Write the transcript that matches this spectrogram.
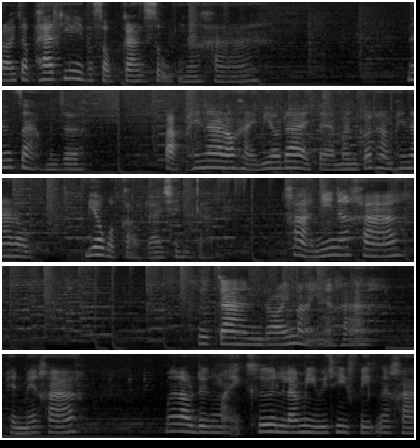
ร้อยกับแพทย์ที่มีประสบการณ์สูงนะคะ เนื่องจากมันจะปรับให้หน้าเราหายเบี้ยวได้ แต่มันก็ทำให้หน้าเราเบี้ยวกว่าเก่าได้เช่นกัน ค่ะนี่นะคะ คือการร้อยไหมนะคะ เห็นไหมคะ เมื่อเราดึงไหมขึ้นแล้วมีวิธีฟิกนะคะ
